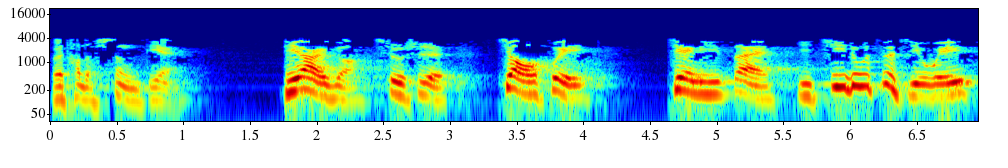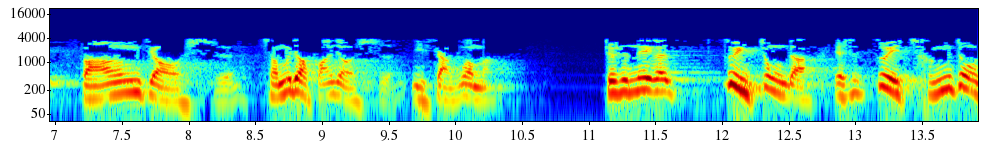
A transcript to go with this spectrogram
和他的圣殿。第二个就是教会建立在以基督自己为房角石。什么叫房角石？你想过吗？就是那个最重的，也是最承重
